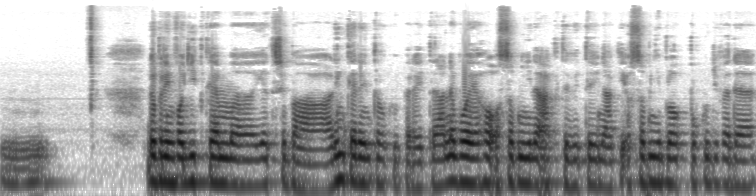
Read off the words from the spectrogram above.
mm, dobrým vodítkem je třeba LinkedIn toho copywritera nebo jeho osobní neaktivity, nějaký osobní blog, pokud vede,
